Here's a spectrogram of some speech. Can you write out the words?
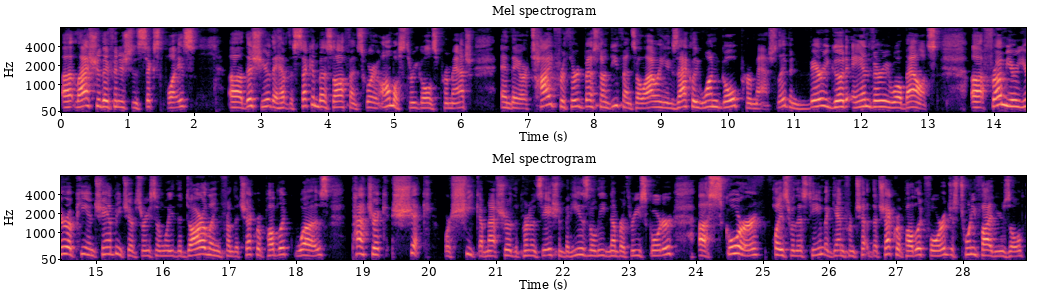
Uh, last year, they finished in sixth place. Uh, this year, they have the second best offense, scoring almost three goals per match, and they are tied for third best on defense, allowing exactly one goal per match. So they've been very good and very well balanced. Uh, from your European championships recently, the darling from the Czech Republic was Patrick Schick or Sheik. I'm not sure the pronunciation, but he is the league number three scorer. Uh, scorer plays for this team again from che- the Czech Republic. Forward, just 25 years old,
